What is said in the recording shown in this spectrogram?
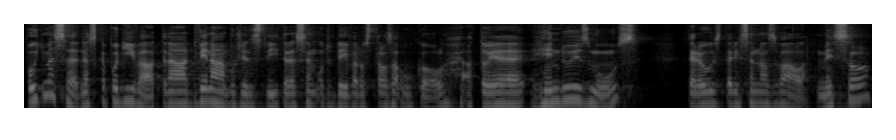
Pojďme se dneska podívat na dvě náboženství, které jsem od Davea dostal za úkol, a to je hinduismus, kterou, který jsem nazval mysl,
